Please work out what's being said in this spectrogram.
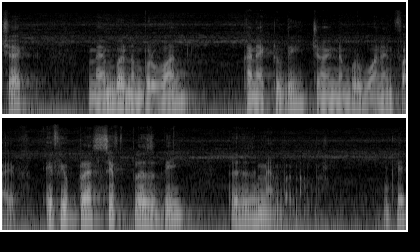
Check. Member number 1 connect to the join number 1 and 5 if you press shift plus b this is a member number. Okay.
